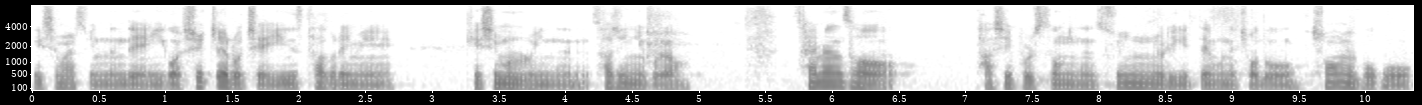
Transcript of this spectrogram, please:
의심할 수 있는데 이거 실제로 제 인스타그램에 게시물로 있는 사진이고요. 살면서 다시 볼 수 없는 수익률이기 때문에 저도 처음 해보고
